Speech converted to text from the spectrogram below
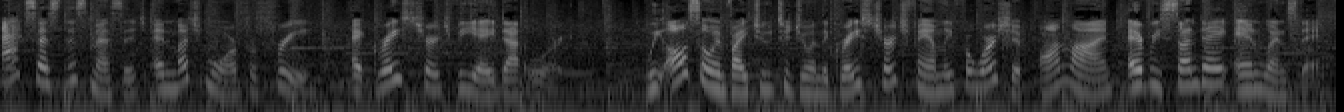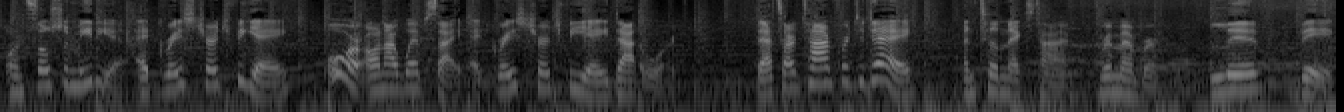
Access this message and much more for free at gracechurchva.org. We also invite you to join the Grace Church family for worship online every Sunday and Wednesday on social media at Grace Church VA or on our website at gracechurchva.org. That's our time for today. Until next time, remember, live big.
